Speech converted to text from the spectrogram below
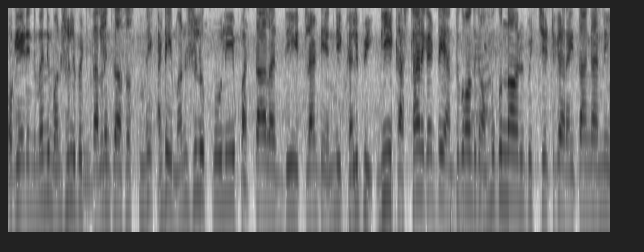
ఒక ఏడెనిమిది మంది మనుషులు పెట్టి తరలించాల్సి వస్తుంది. అంటే ఈ మనుషులు కూలి పట్టాలద్ది ఇట్లాంటివన్నీ కలిపి ఈ కష్టానికంటే ఎంతకో అంతకు అమ్ముకుందాం అనిపించేట్టుగా రైతాంగాన్ని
